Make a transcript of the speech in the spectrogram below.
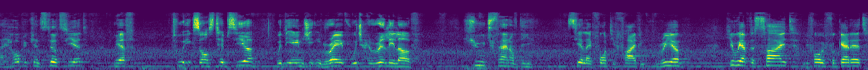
I hope you can still see it. We have two exhaust tips here with the AMG engraved, which I really love. Huge fan of the CLA 45 in rear. Here we have the side, before we forget it.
